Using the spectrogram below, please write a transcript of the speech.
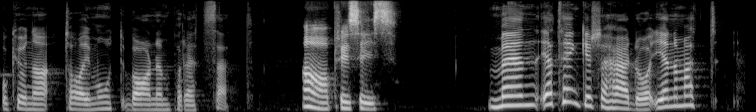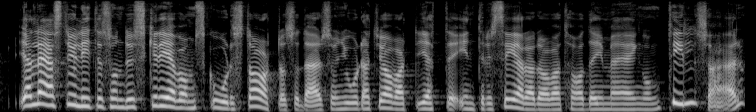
och kunna ta emot barnen på rätt sätt. ja precis. Men jag tänker så här då, genom att jag läste ju lite som du skrev om skolstart och så där som gjorde att jag varit jätteintresserad av att ha dig med en gång till så här.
